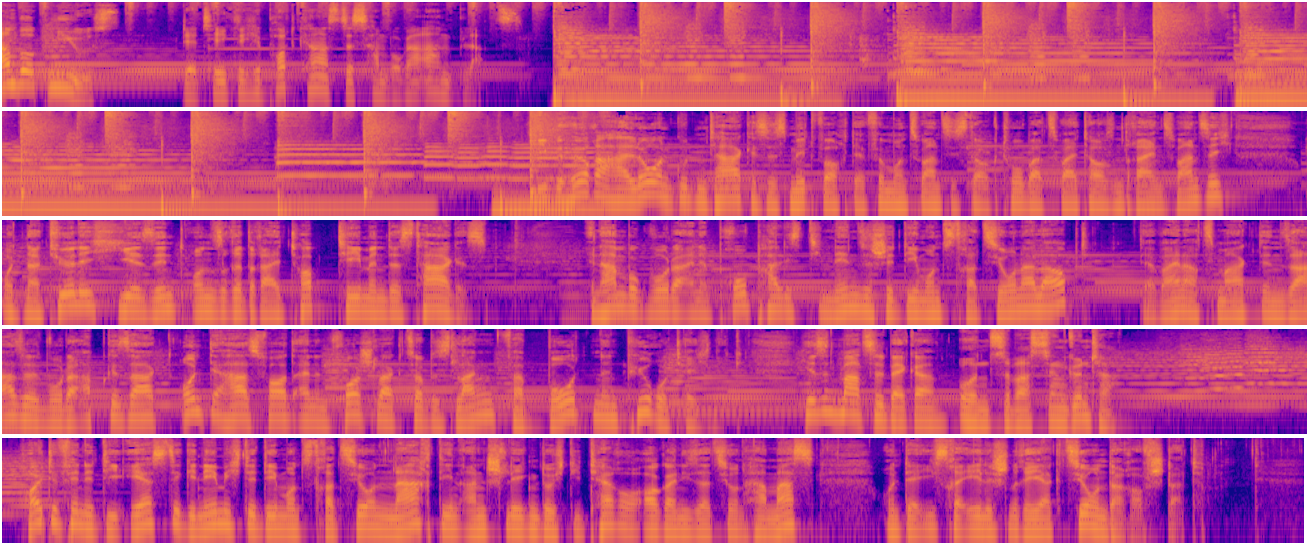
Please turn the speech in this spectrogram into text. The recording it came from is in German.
Hamburg News, der tägliche Podcast des Hamburger Abendblatts. Liebe Hörer, hallo und guten Tag. Es ist Mittwoch, der 25. Oktober 2023. Und natürlich, hier sind unsere drei Top-Themen des Tages. In Hamburg wurde eine pro-palästinensische Demonstration erlaubt. Der Weihnachtsmarkt in Sasel wurde abgesagt und der HSV hat einen Vorschlag zur bislang verbotenen Pyrotechnik. Hier sind Marcel Becker und Sebastian Günther. Heute findet die erste genehmigte Demonstration nach den Anschlägen durch die Terrororganisation Hamas und der israelischen Reaktion darauf statt.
